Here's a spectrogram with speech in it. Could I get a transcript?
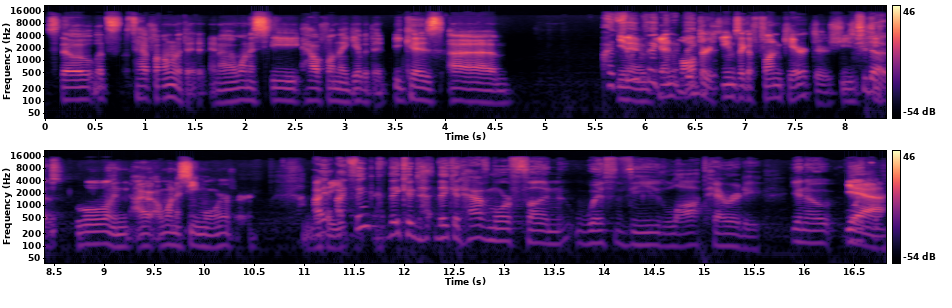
So let's let's have fun with it, and I want to see how fun they get with it because um, I You think know, Jen they- Walter seems like a fun character. She's She she's does. cool, and I, I want to see more of her. I, I think they could they could have more fun with the law parody. You know, like, Yeah.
